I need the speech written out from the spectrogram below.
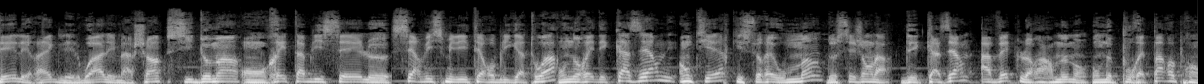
les règles, les lois, les machins. Si demain on rétablissait le service militaire obligatoire, on aurait des casernes entières qui seraient aux mains de ces gens-là. Des casernes avec leur armement. On ne pourrait pas reprendre.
